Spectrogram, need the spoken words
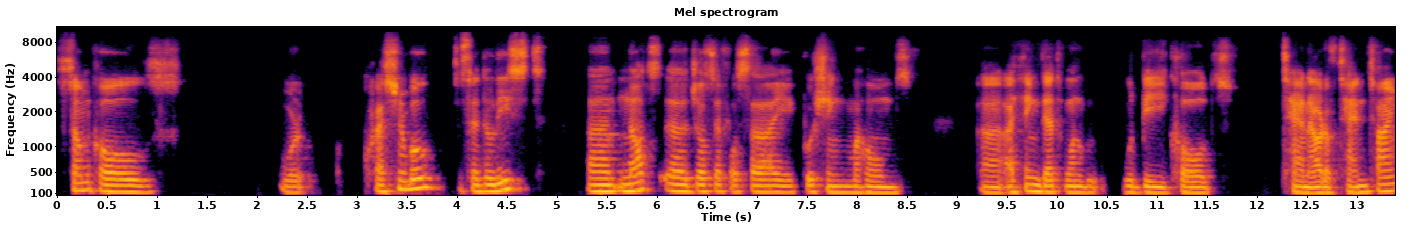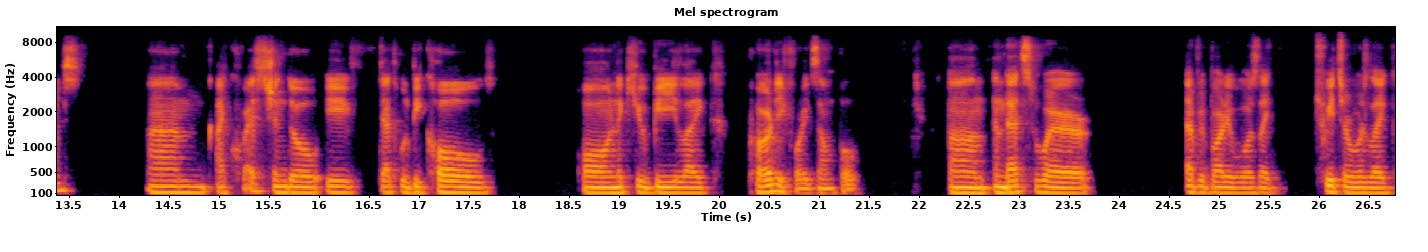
some calls were questionable to say the least. Um, not uh, Joseph Ossai pushing Mahomes. Uh, I think that one would be called 10 out of 10 times. Um, I question though if that would be called on a QB like Purdy, for example. Um, and that's where everybody was like, Twitter was like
